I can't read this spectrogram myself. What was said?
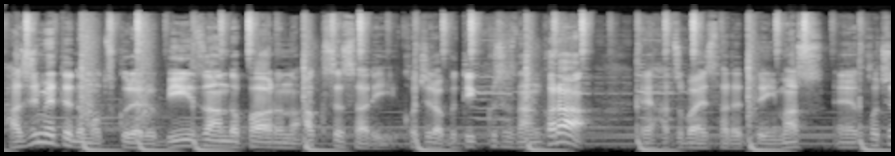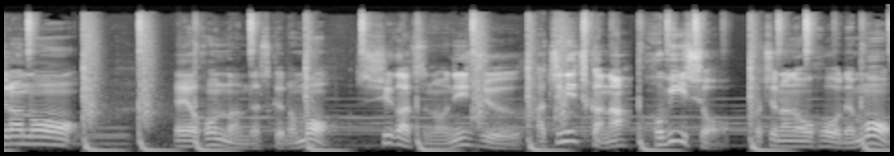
初めてでも作れるビーズパールのアクセサリーこちらブティックスさんから、発売されています、こちらの、本なんですけども4月の28日かなホビー賞こちらの方でも、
